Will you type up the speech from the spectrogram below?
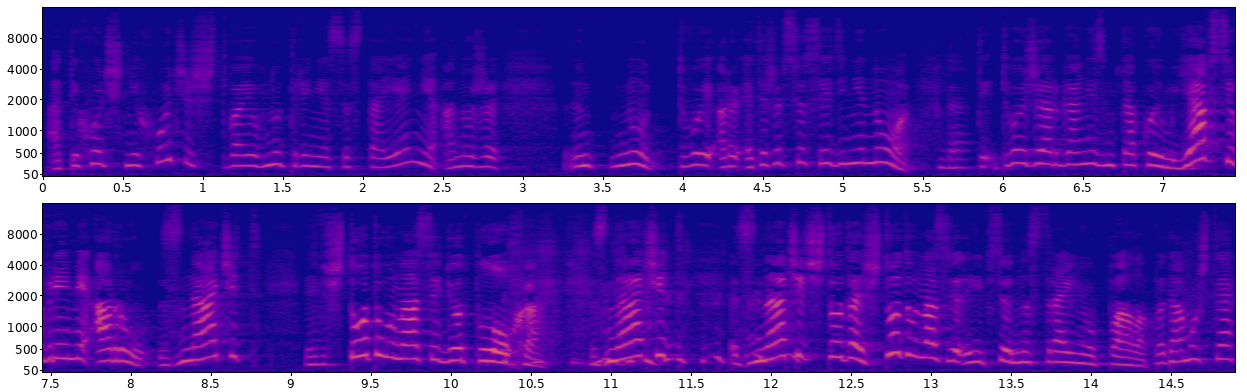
а ты хочешь не хочешь, твое внутреннее состояние, оно же, ну, твой, это же все соединено. Да. Ты, твой же организм такой, я все время ору, значит, что-то у нас идет плохо, значит, значит, что-то, что-то у нас, и все, настроение упало, потому что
